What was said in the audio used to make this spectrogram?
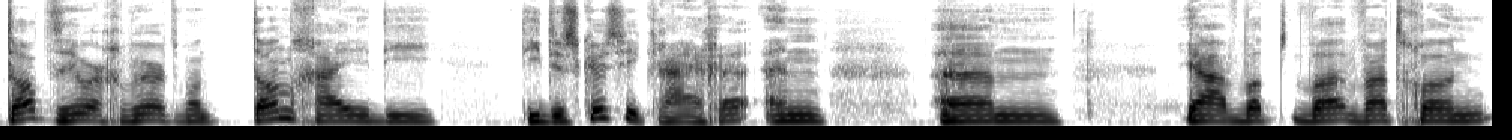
dat heel erg gebeurt, want dan ga je die, die discussie krijgen. En. Um, ja, wat, wat, wat, gewoon,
